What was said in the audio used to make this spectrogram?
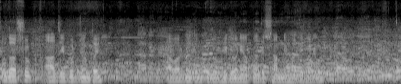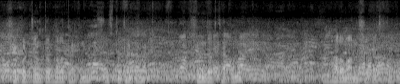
তো দর্শক আজ এ পর্যন্তই। আবার নতুন কোনো ভিডিও নিয়ে আপনাদের সামনে হাজির হব। সে পর্যন্ত ভালো থাকুন সুস্থ থাকুন সুন্দর থাকুন ভালো মানুষের কাছে থাকুন।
